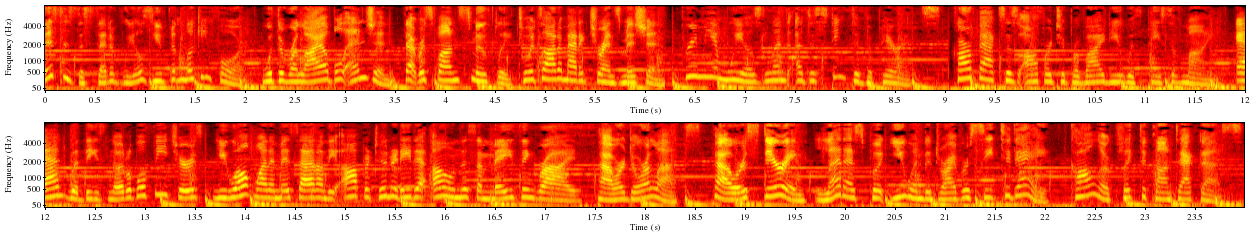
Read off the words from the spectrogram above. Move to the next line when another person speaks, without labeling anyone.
This is the set of wheels you've been looking for with a reliable engine that responds smoothly to its automatic transmission. Premium wheels lend a distinctive appearance. Carfax is offered to provide you with peace of mind. And with these notable features, you won't want to miss out on the opportunity to own this amazing ride. Power door locks, power steering. Let us put you in the driver's seat today. Call or click to contact us.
